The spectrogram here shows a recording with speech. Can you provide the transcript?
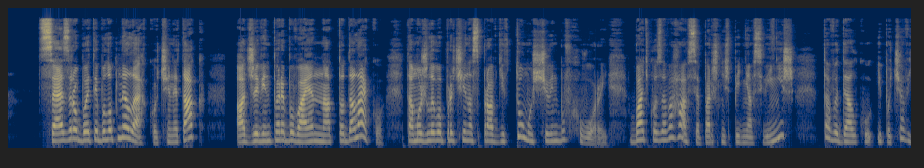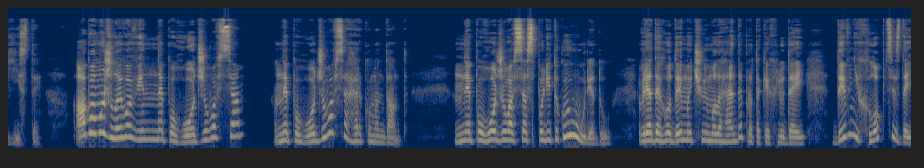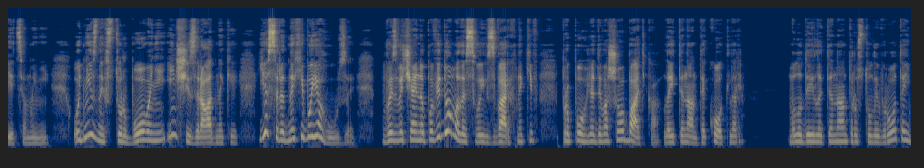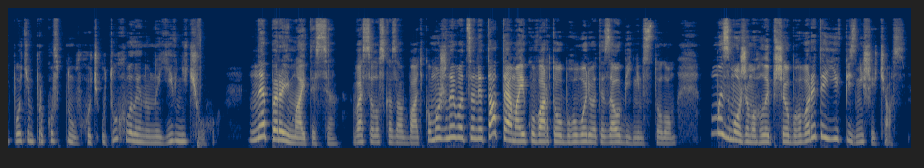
Це зробити було б нелегко, чи не так? Адже він перебуває надто далеко, та, можливо, причина справді в тому, що він був хворий. Батько завагався, перш ніж підняв свій ніж та виделку і почав їсти. Або, можливо, він не погоджувався. Не погоджувався, гер комендант? Не погоджувався з політикою уряду. В ряди годи ми чуємо легенди про таких людей. Дивні хлопці, здається мені. Одні з них стурбовані, інші зрадники, є серед них і боягузи. Ви, звичайно, повідомили своїх зверхників про погляди вашого батька, лейтенанте Котлер. Молодий лейтенант розтулив рота і потім проковтнув, хоч у ту хвилину не їв нічого. Не переймайтеся, весело сказав батько. Можливо, це не та тема, яку варто обговорювати за обіднім столом. Ми зможемо глибше обговорити її в пізніший час.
